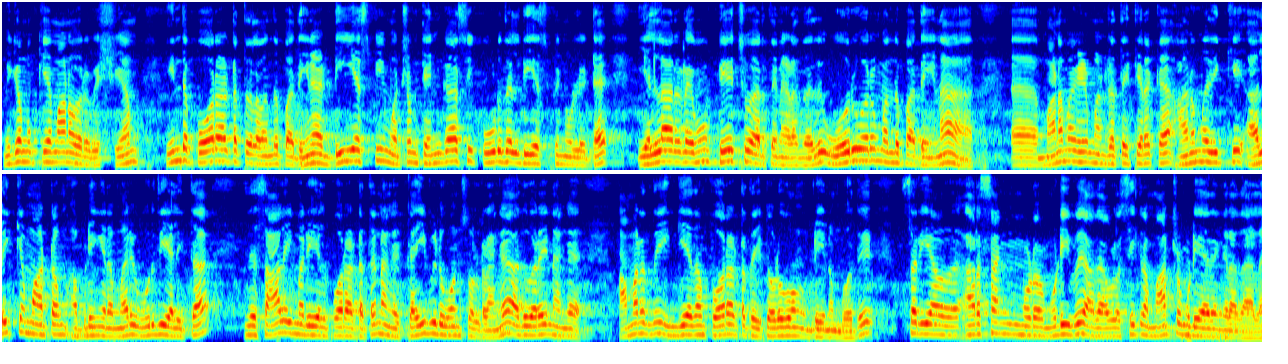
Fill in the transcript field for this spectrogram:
மிக முக்கியமான ஒரு விஷயம். இந்த போராட்டத்தில் வந்து பார்த்திங்கன்னா டிஎஸ்பி மற்றும் தென்காசி கூடுதல் டிஎஸ்பின்னு உள்ளிட்ட எல்லாரிடமும் பேச்சுவார்த்தை நடந்தது. ஒருவரும் வந்து பார்த்திங்கன்னா மணமகிழ் மன்றத்தை திறக்க அனுமதிக்கு அளிக்க மாட்டோம் அப்படிங்கிற மாதிரி உறுதி இந்த சாலை மறியல் போராட்டத்தை நாங்கள் கைவிடுவோம்னு சொல்கிறாங்க அதுவரை நாங்கள் அமர்ந்து இங்கே தான் போராட்டத்தை தொடுவோம் அப்படின்னும் போது சரி அவ- அரசாங்கமோட முடிவு அதை அவ்வளோ சீக்கிரம் மாற்ற முடியாதுங்கிறதால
